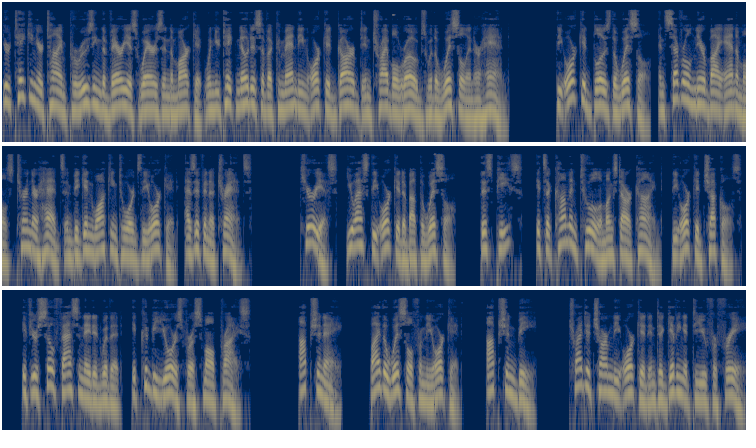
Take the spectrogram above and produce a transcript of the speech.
You're taking your time perusing the various wares in the market when you take notice of a commanding orchid garbed in tribal robes with a whistle in her hand. The orchid blows the whistle, and several nearby animals turn their heads and begin walking towards the orchid, as if in a trance. Curious, you ask the orchid about the whistle. This piece? It's a common tool amongst our kind, the orchid chuckles. If you're so fascinated with it, it could be yours for a small price. Option A. Buy the whistle from the orchid. Option B. Try to charm the orchid into giving it to you for free.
